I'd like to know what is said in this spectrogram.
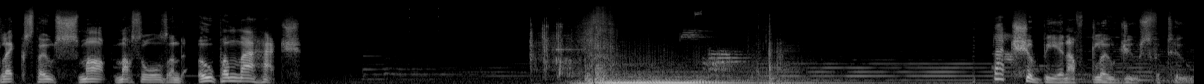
Flex those smart muscles and open the hatch. That should be enough glow juice for two.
